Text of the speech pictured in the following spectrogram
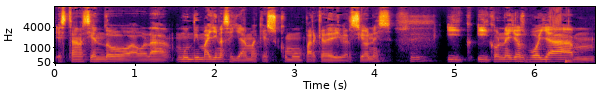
están haciendo ahora, Mundo Imagina se llama, que es como un parque de diversiones. Sí. Y, y, con ellos voy a... Mm,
